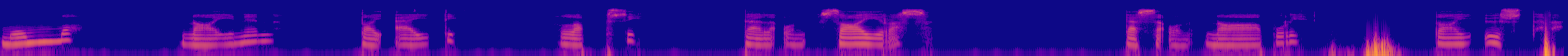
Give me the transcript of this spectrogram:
Mummo, nainen tai äiti, lapsi. Täällä on sairas. Tässä on naapuri tai ystävä.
